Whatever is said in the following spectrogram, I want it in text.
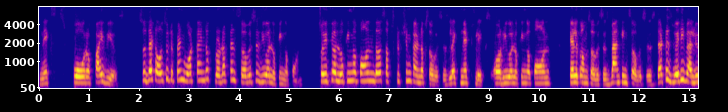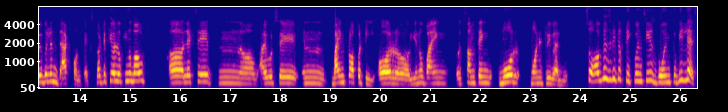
next four or five years. So that also depends what kind of product and services you are looking upon. So if you are looking upon the subscription kind of services like netflix or you are looking upon telecom services banking services that is very valuable in that context. But if you are looking about uh, let's say mm, uh, i would say in buying property or uh, you know buying uh, something more monetary value. So obviously the frequency is going to be less.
